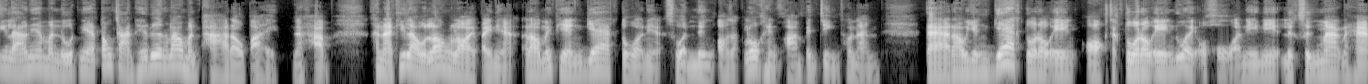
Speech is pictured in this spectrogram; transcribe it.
ริงๆแล้วเนี่ยมนุษย์เนี่ยต้องการให้เรื่องเล่ามันพาเราไปนะครับ ขณะที่เราล่องลอยไปเนี่ยเราไม่เพียงแยกตัวเนี่ยส่วนหนึ่งออกจากโลกแห่งความเป็นจริงเท่านั้น แต่เรายังแยกตัวเราเองออกจากตัวเราเองด้วยโอ้โหอันนี้นี่ลึกซึ้งมากนะฮะ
